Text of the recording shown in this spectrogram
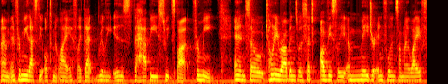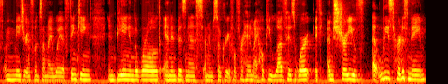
Um, and for me, that's the ultimate life. Like that really is the happy, sweet spot for me. And so Tony Robbins was such obviously a major influence on my life, a major influence on my way of thinking and being in the world and in business. And I'm so grateful for him. I hope you love his work. If I'm sure you've at least heard his name.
